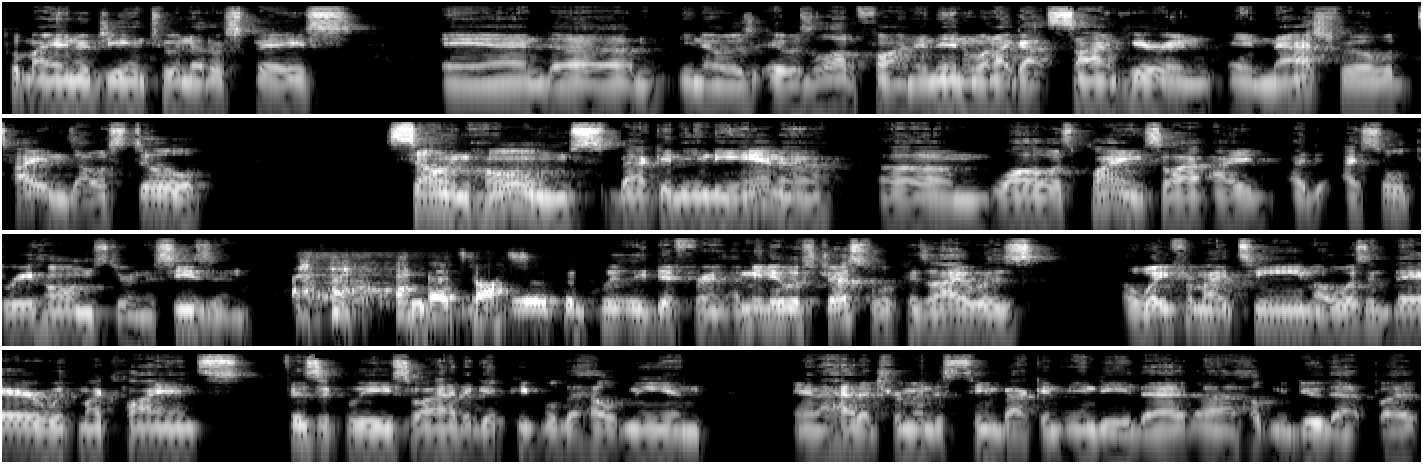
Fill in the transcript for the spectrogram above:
put my energy into another space, and um, you know it was, it was, a lot of fun. And then when I got signed here in in Nashville with the Titans, I was still selling homes back in Indiana um, while I was playing. So I, I I sold three homes during the season. That's awesome. Completely different. I mean, it was stressful because I was away from my team. I wasn't there with my clients physically, so I had to get people to help me, and and I had a tremendous team back in Indy that uh, helped me do that. But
